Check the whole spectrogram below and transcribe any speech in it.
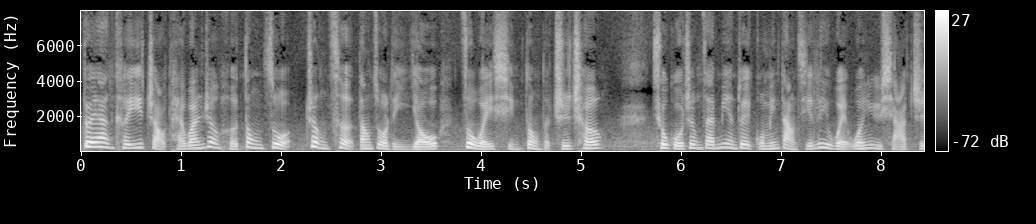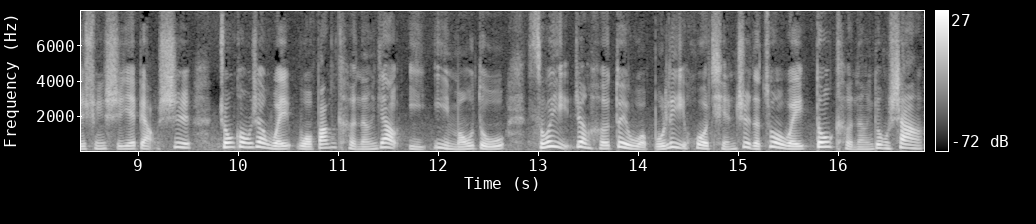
对岸可以找台湾任何动作、政策当作理由，作为行动的支撑。邱国正在面对国民党籍立委温玉霞质询时也表示，中共认为我方可能要以疫谋独，所以任何对我不利或前置的作为都可能用上，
